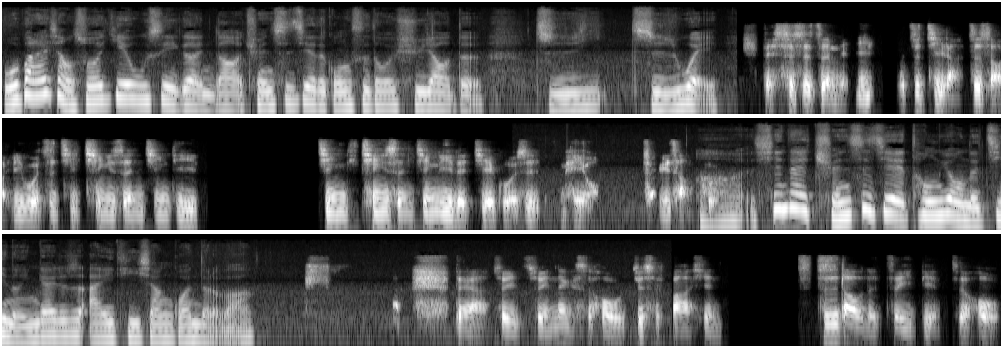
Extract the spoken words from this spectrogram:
我本来想说，业务是一个你知道全世界的公司都会需要的职职位。对，事实证明，以我自己啦，至少以我自己亲身经历、经亲身经历的结果是没有。非常啊！现在全世界通用的技能应该就是 IT 相关的了吧？对啊，所以所以那个时候就是发现知道了这一点之后，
